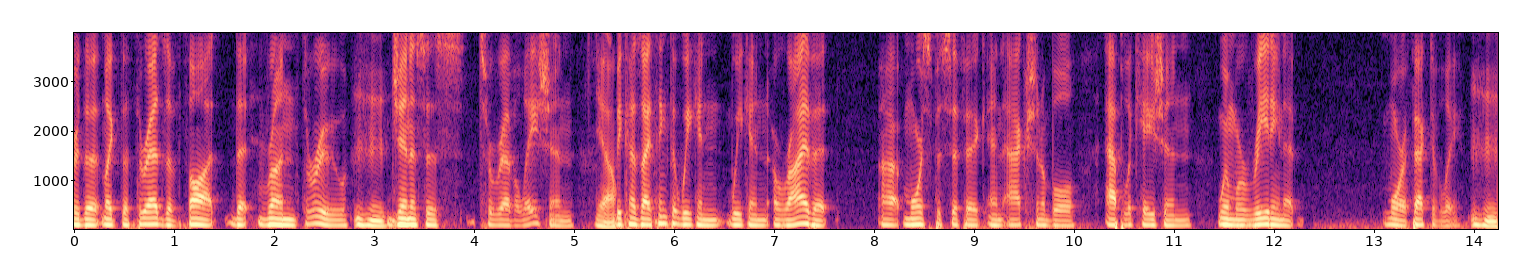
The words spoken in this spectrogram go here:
or the like the threads of thought that run through Mhm. Genesis to Revelation. Yeah. Because I think that we can we can arrive at uh, more specific and actionable application when we're reading it more effectively. hmm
